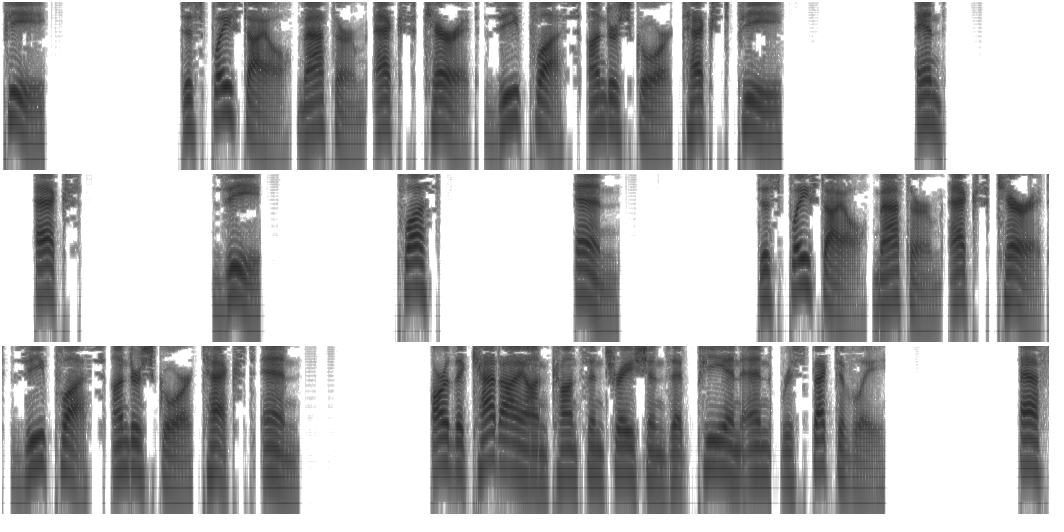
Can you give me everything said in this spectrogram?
P. Display style mathrm X caret Z plus underscore text P. And X Z plus N. Display style mathrm X caret Z plus underscore text N are the cation concentrations at P and N, respectively. F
